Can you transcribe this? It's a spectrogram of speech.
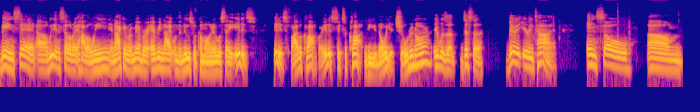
being said, uh, we didn't celebrate Halloween, and I can remember every night when the news would come on, it would say it is it is five o'clock or it is six o'clock. Do you know where your children are? It was a just a very eerie time, and so um,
